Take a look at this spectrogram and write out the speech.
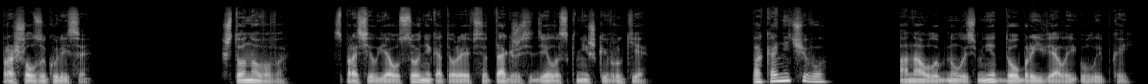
прошел за кулисы. «Что нового?» — спросил я у Сони, которая все так же сидела с книжкой в руке. «Пока ничего». Она улыбнулась мне доброй вялой улыбкой.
